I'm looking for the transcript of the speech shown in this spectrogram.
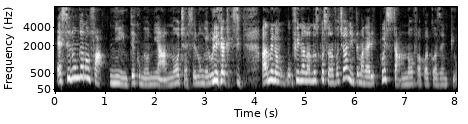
S lunga non fa niente come ogni anno, cioè S lunga è l'unica che si, almeno fino all'anno scorso non faceva niente, magari quest'anno fa qualcosa in più.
